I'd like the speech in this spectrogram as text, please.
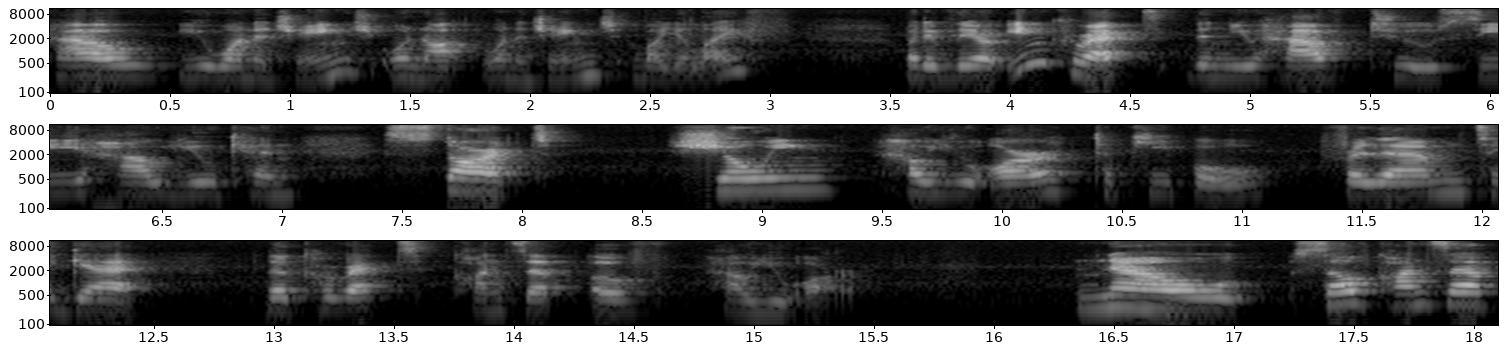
how you want to change or not want to change about your life. But if they are incorrect, then you have to see how you can start showing how you are to people for them to get the correct concept of how you are. Now, self concept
